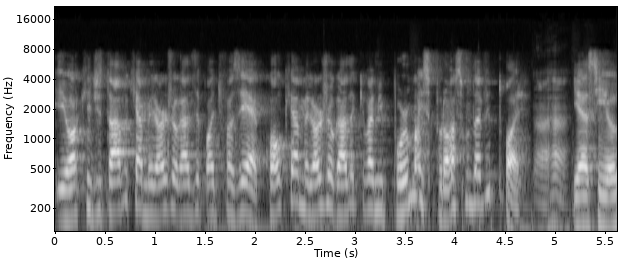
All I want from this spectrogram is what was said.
eu acreditava que a melhor jogada que você pode fazer é qual que é a melhor jogada que vai me pôr mais próximo da vitória. Uhum. E assim, eu,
